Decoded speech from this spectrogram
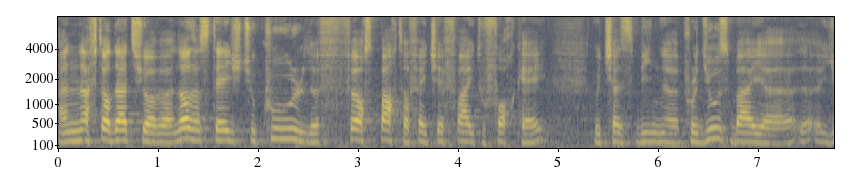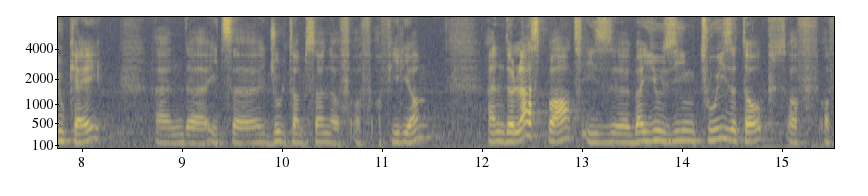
And after that, you have another stage to cool the first part of HFI to 4K, which has been uh, produced by uh, uh, UK, and uh, it's uh, Joule Thomson of, of, of helium. And the last part is uh, by using two isotopes of, of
